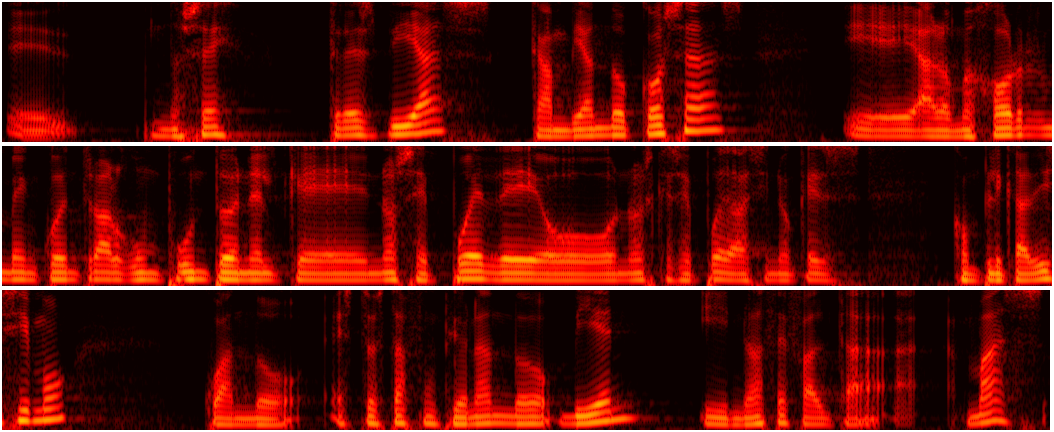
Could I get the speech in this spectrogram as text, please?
eh, no sé, tres días cambiando cosas a lo mejor me encuentro algún punto en el que no se puede o no es que se pueda, sino que es complicadísimo cuando esto está funcionando bien y no hace falta más.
